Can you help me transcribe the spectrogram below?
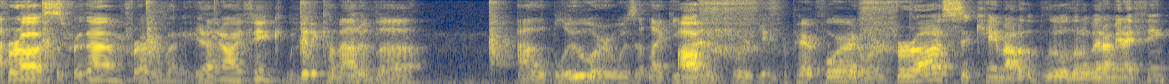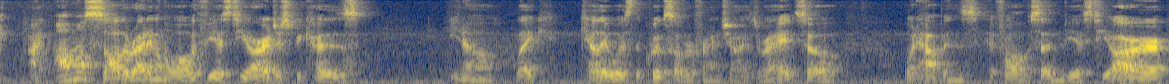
for us, for them, for everybody. Yeah. You know, I think Did it come out of uh, out of the blue, or was it like you Uh, kind of were getting prepared for it, or for us, it came out of the blue a little bit. I mean, I think I almost saw the writing on the wall with VSTR just because, you know, like Kelly was the Quiksilver franchise, right? So, what happens if all of a sudden VSTR,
